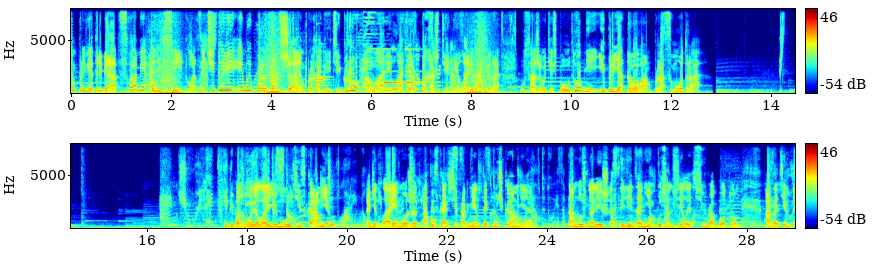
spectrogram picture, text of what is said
Всем привет, ребят! С вами Алексей24, и мы продолжаем проходить игру Ларри Лафер, похождение Ларри Лафера. Усаживайтесь поудобнее и приятного вам просмотра. И ты позволила ему уйти с камнем? Агент Ларри может отыскать все фрагменты ключ камня. Нам нужно лишь следить за ним, пусть он сделает всю работу. А затем ты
